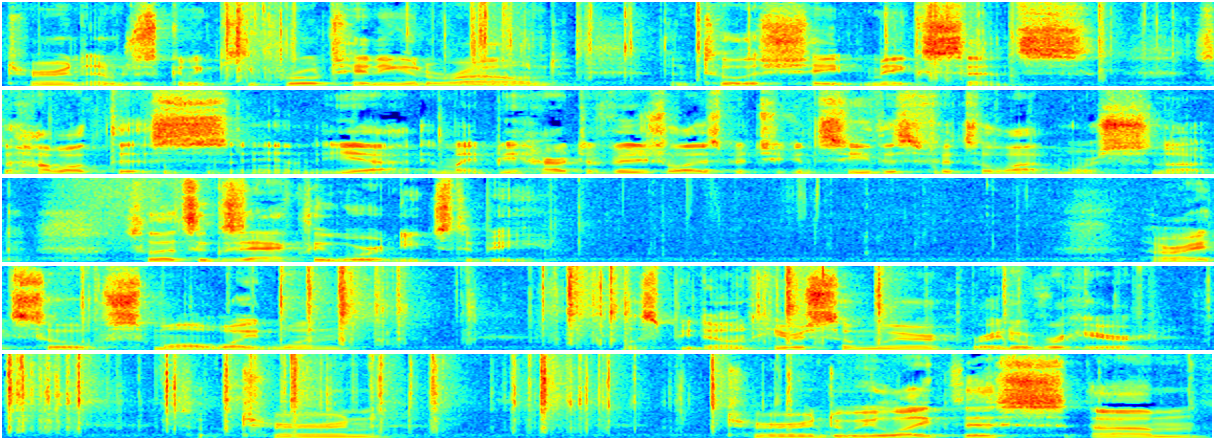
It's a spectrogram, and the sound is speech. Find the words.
turn, I'm just going to keep rotating it around until the shape makes sense. So how about this? And yeah, it might be hard to visualize, but you can see this fits a lot more snug. So that's exactly where it needs to be. Alright, so small white one must be down here somewhere, right over here. So turn, turn. Do we like this? Um,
